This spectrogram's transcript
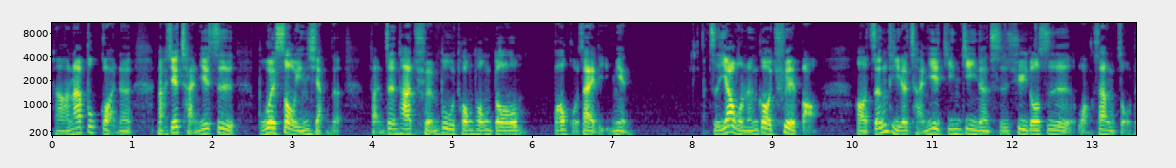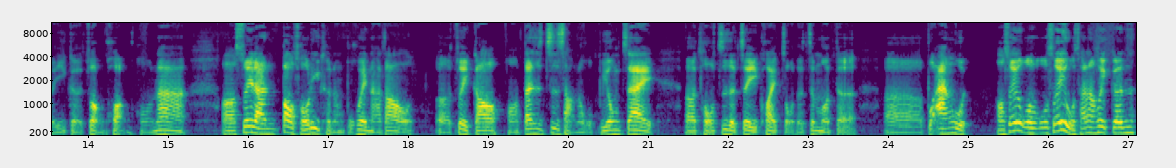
啊，那不管呢哪些产业是不会受影响的，反正它全部通通都包裹在里面。只要我能够确保，哦，整体的产业经济呢持续都是往上走的一个状况，哦，那呃虽然报酬率可能不会拿到呃最高哦，但是至少呢我不用在呃投资的这一块走的这么的呃不安稳。哦，所以我我所以我常常会跟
